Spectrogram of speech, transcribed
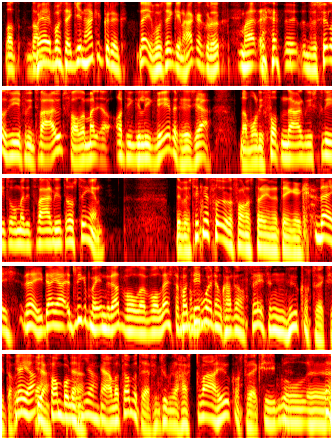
Want dan, Maar jij was denk je een hakkenkruk. Nee, was ik in hakkenkruk. Maar er zullen ze hier van die twee uitvallen. Maar als die gelijkwaardig is, ja, dan wordt die fotten daar die strijd om met die twee die dingen. Dat wist ik net voor van als trainer, denk ik. Nee, nee, nou ja, het liep me inderdaad wel, eh, wel lastig. Maar Van dit, Hooydonk had nog steeds een huurconstructie toch? ja, ja, Ja. van Bologna. Ja. ja, wat dat betreft natuurlijk nog haast twee huurconstructies. Ik bedoel, eh,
